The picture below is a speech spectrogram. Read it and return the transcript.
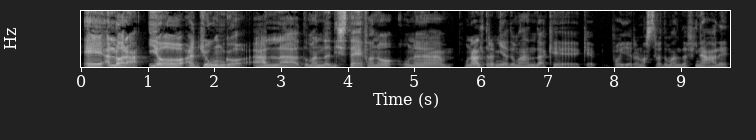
E allora io aggiungo alla domanda di Stefano una, un'altra mia domanda che, che, poi è la nostra domanda finale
